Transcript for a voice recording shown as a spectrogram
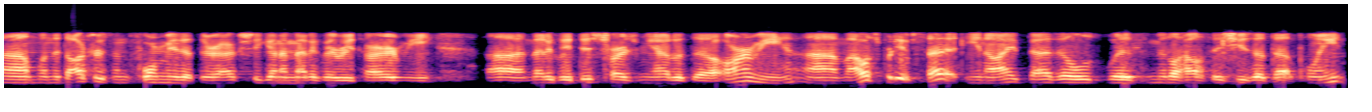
um, when the doctors informed me that they're actually going to medically retire me, uh, medically discharge me out of the army, um, I was pretty upset. You know, I battled with mental health issues at that point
